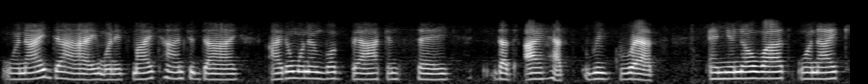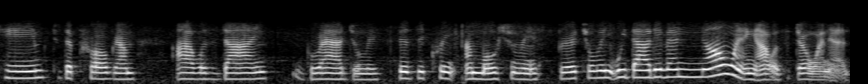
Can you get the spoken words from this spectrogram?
When I die, when it's my time to die, I don't want to look back and say that I had regrets and you know what? When I came to the program, I was dying gradually, physically, emotionally, and spiritually, without even knowing I was doing it.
